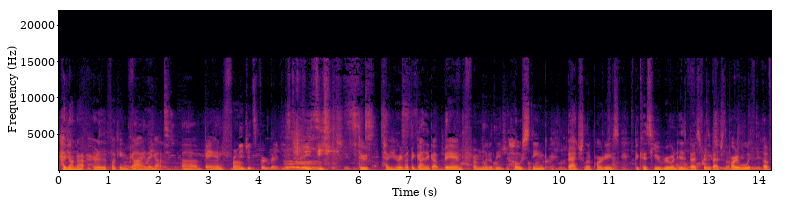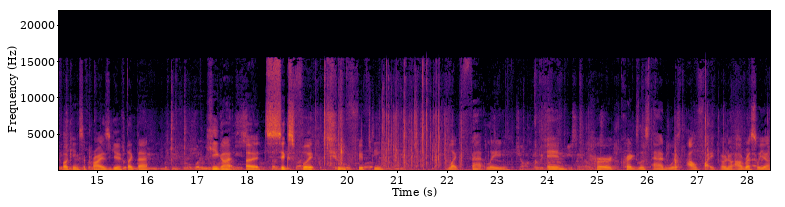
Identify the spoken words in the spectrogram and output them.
Have y'all not heard of the fucking guy that got uh, banned from? Midgets for rent is crazy. Dude, have you heard about the guy that got banned from literally hosting bachelor parties because he ruined his best friend's bachelor party with a fucking surprise gift like that? He got a six foot, 250, like fat lady. And her Craigslist ad was I'll fight, or no, I'll wrestle ya.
